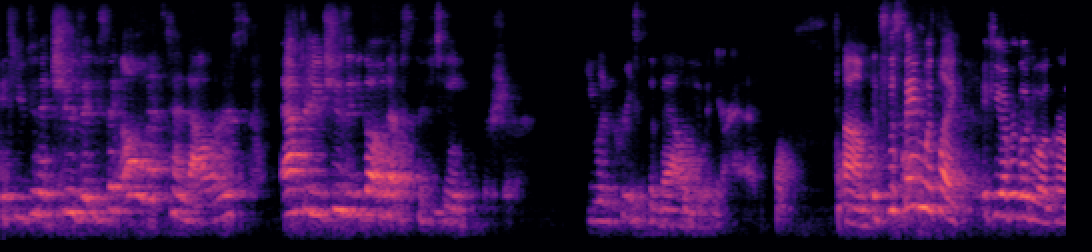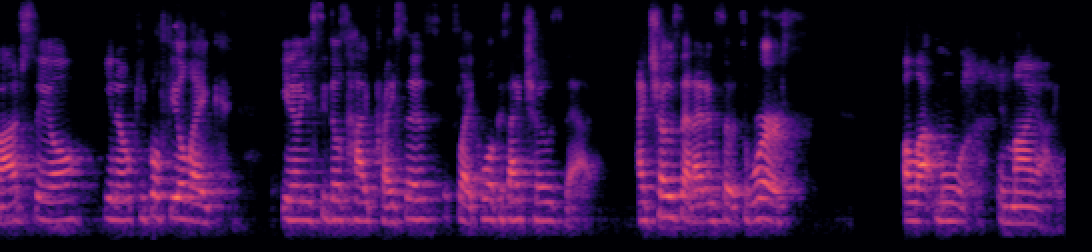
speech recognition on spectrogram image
if you didn't choose it, you say, oh, that's ten dollars. After you choose it, you go, oh, that was fifteen for sure. You increase the value in your head. Um, it's the same with like, if you ever go to a garage sale, you know, people feel like, you know, you see those high prices. It's like, well, because I chose that. I chose that item, so it's worth a lot more in my eyes.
